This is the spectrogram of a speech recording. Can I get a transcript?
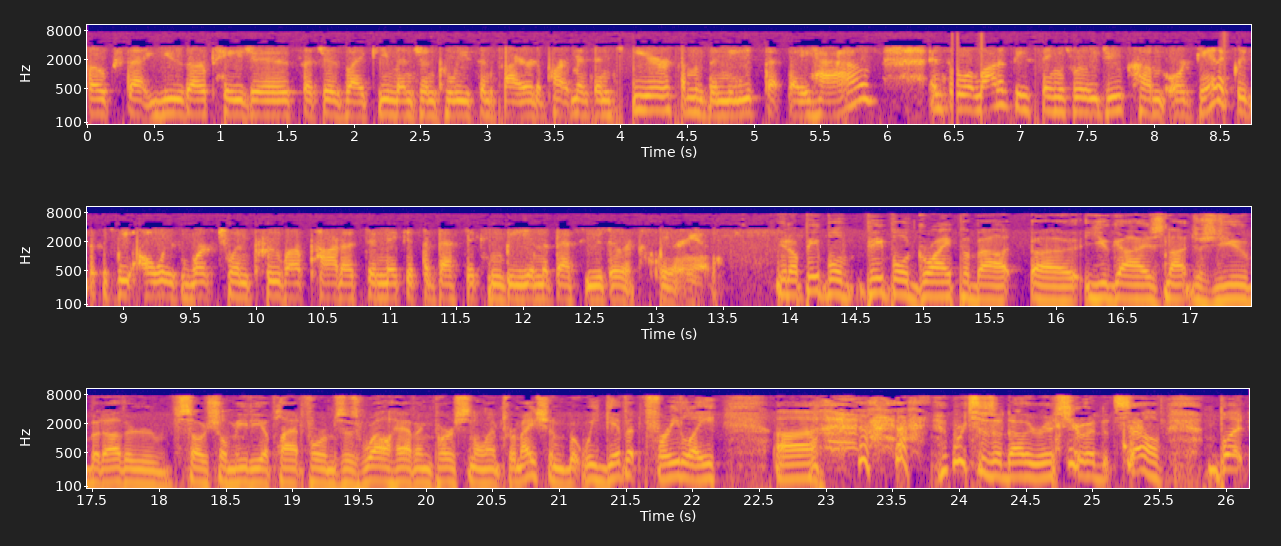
folks that use our pages, such as like you mentioned, police and fire departments, and hear some of the needs that they have. And so a lot of these things really do come organically because we always work to improve our product and make it the best it can be and the best user experience. You know, people people gripe about uh, you guys, not just you, but other social media platforms as well, having personal information. But we give it freely, uh, which is another issue in itself. But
